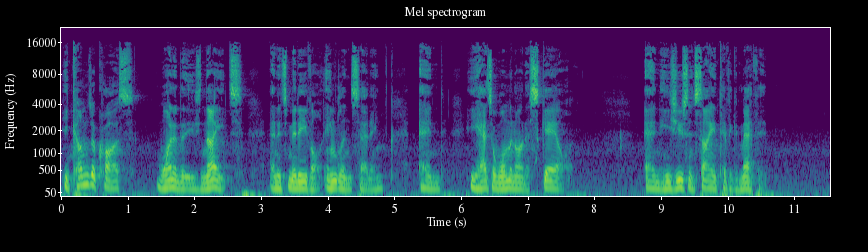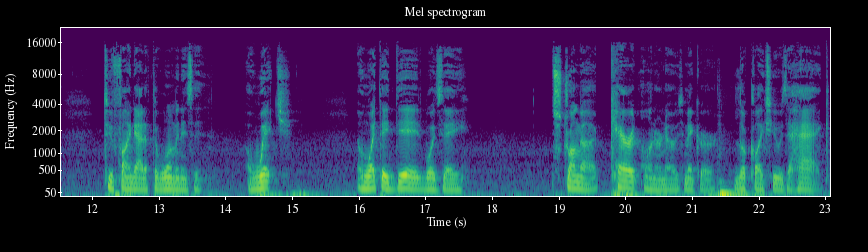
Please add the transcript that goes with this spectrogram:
he comes across one of these knights, and it's medieval England setting, and he has a woman on a scale and he's using scientific method to find out if the woman is a, a witch. And what they did was they strung a carrot on her nose, make her look like she was a hag.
